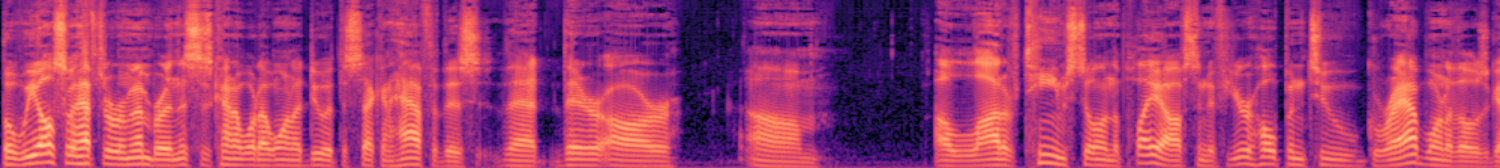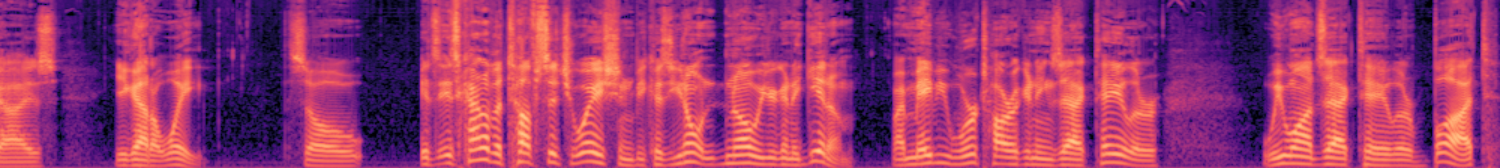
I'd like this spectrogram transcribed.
But we also have to remember, and this is kind of what I want to do at the second half of this, that there are um, a lot of teams still in the playoffs, and if you're hoping to grab one of those guys, you got to wait. So it's it's kind of a tough situation because you don't know you're going to get him. Right? Maybe we're targeting Zac Taylor. We want Zac Taylor, but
